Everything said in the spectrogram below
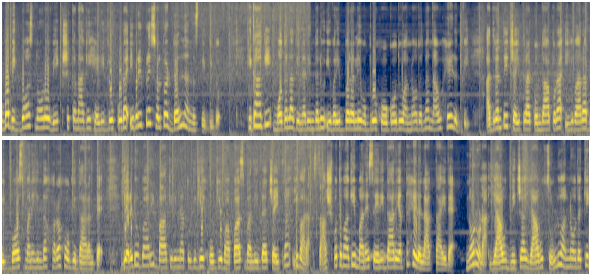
ಒಬ್ಬ ಬಿಗ್ ಬಾಸ್ ನೋಡೋ ವೀಕ್ಷಕನಾಗಿ ಹೇಳಿದ್ರು ಕೂಡ ಇವರಿಬ್ಬರೇ ಸ್ವಲ್ಪ ಡಲ್ ಅನ್ನಿಸ್ತಿದ್ದಿದ್ದು. ಹೀಗಾಗಿ ಮೊದಲ ದಿನದಿಂದಲೂ ಇವರಿಬ್ಬರಲ್ಲೇ ಒಬ್ರು ಹೋಗೋದು ಅನ್ನೋದನ್ನ ನಾವು ಹೇಳಿದ್ವಿ. ಅದರಂತೆ ಚೈತ್ರ ಕುಂದಾಪುರ ಈ ವಾರ ಬಿಗ್ ಬಾಸ್ ಮನೆಯಿಂದ ಹೊರ ಹೋಗಿದ್ದಾರಂತೆ. ಎರಡು ಬಾರಿ ಬಾಗಿಲಿನ ತುದಿಗೆ ಹೋಗಿ ವಾಪಸ್ ಬಂದಿದ್ದ ಚೈತ್ರ ಈ ವಾರ ಶಾಶ್ವತವಾಗಿ ಮನೆ ಸೇರಿದ್ದಾರೆ ಅಂತ ಹೇಳಲಾಗ್ತಾ ಇದೆ. ನೋಡೋಣ ಯಾವ್ದು ನಿಜ, ಯಾವ್ದು ಸುಳ್ಳು ಅನ್ನೋದಕ್ಕೆ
